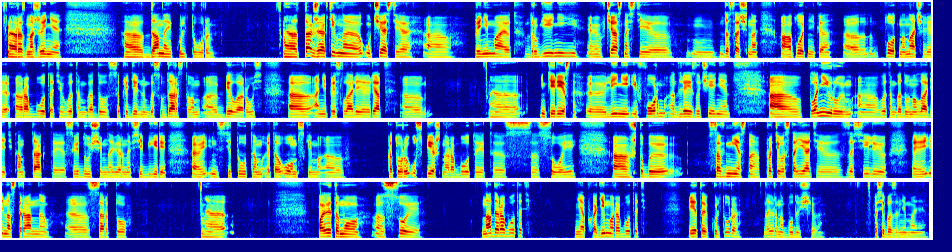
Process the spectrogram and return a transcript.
размножения данной культуры. Также активное участие принимают другие НИИ, в частности, достаточно плотненько, плотно начали работать в этом году с сопредельным государством Беларусь. Они прислали ряд интересных э, линий и форм для изучения. А, планируем э, в этом году наладить контакты с ведущим, наверное, в Сибири институтом, это Омским, который успешно работает с соей, чтобы совместно противостоять засилию иностранных сортов. Поэтому с соей надо работать необходимо работать. И это культура, наверное, будущего. Спасибо за внимание.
